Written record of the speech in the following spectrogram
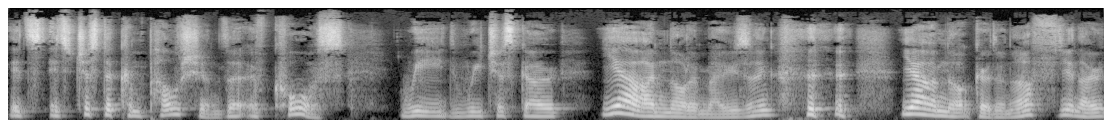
it's it's just a compulsion that, of course, we we just go, yeah, I'm not amazing. yeah, I'm not good enough, you know,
